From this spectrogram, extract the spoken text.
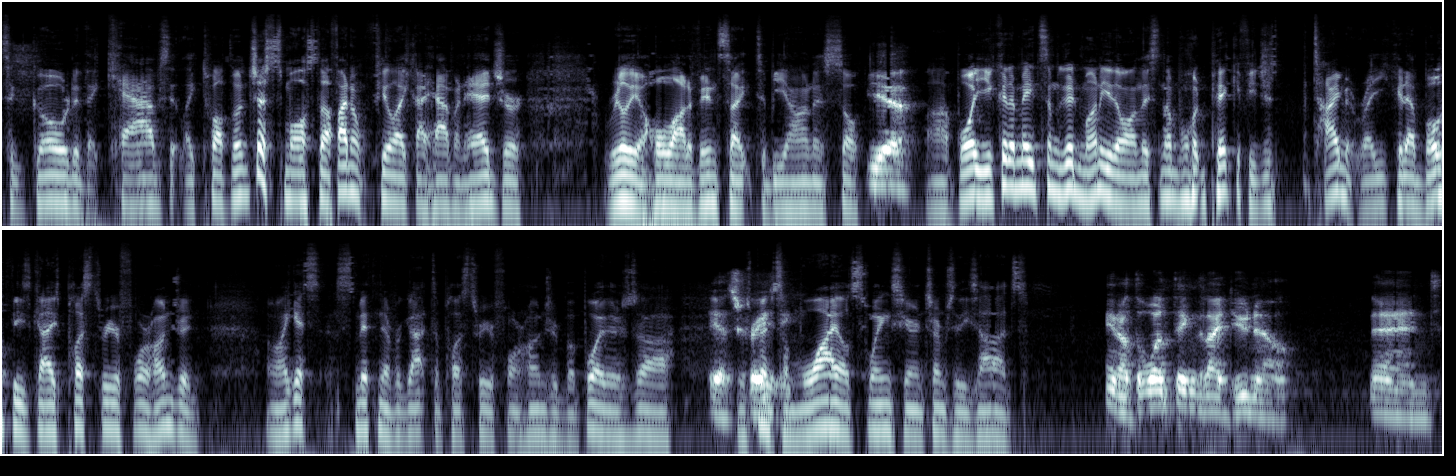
to go to the Cavs at like 12. Just small stuff. I don't feel like I have an edge or really a whole lot of insight, to be honest. So, yeah. uh, boy, you could have made some good money though on this number one pick if you just time it right. You could have both these guys plus three or four hundred. Well, I guess Smith never got to plus three or four hundred, but boy, there's uh, Yeah, it's there's been some wild swings here in terms of these odds. you know the one thing that i do know and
